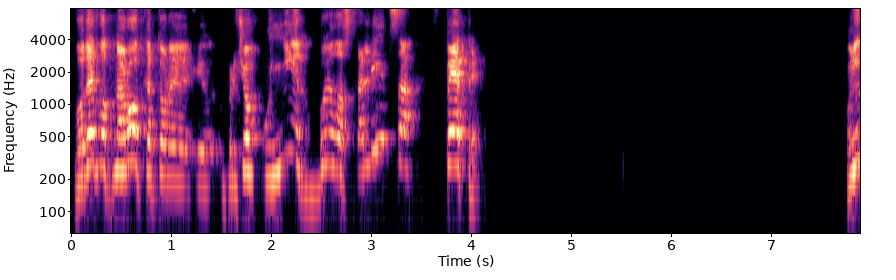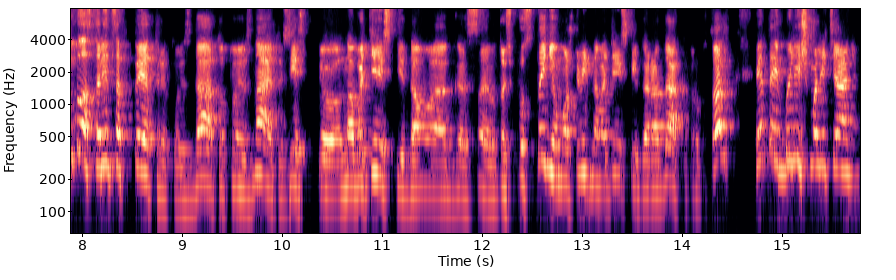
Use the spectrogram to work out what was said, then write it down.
Вот этот вот народ, который, причем у них была столица в Петре. У них была столица в Петре, то есть, да, то, то есть знает, то есть есть э, новотейские, то есть пустыни, вы можете видеть новотейские города, которые это и были шмалитяне.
